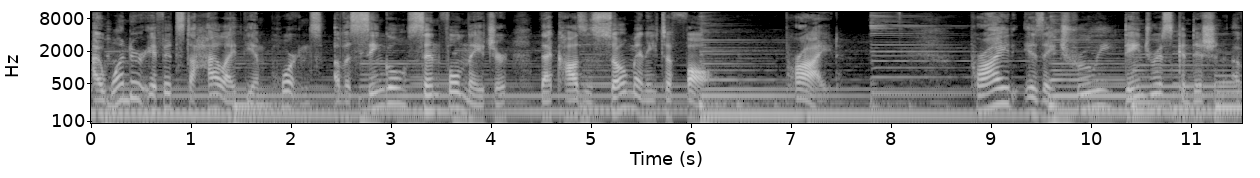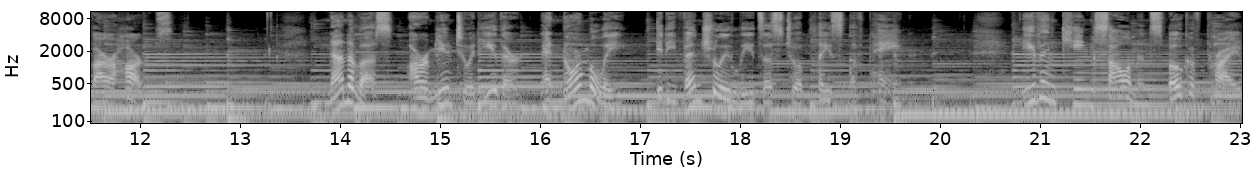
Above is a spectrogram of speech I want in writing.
I wonder if it's to highlight the importance of a single sinful nature that causes so many to fall pride. Pride is a truly dangerous condition of our hearts. None of us are immune to it either, and normally it eventually leads us to a place of pain. Even King Solomon spoke of pride,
